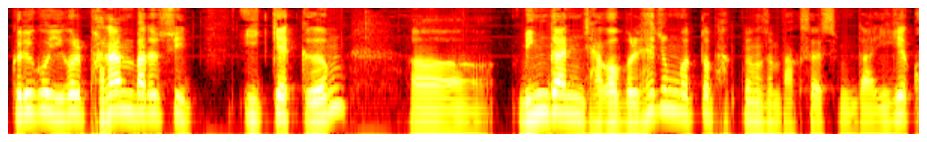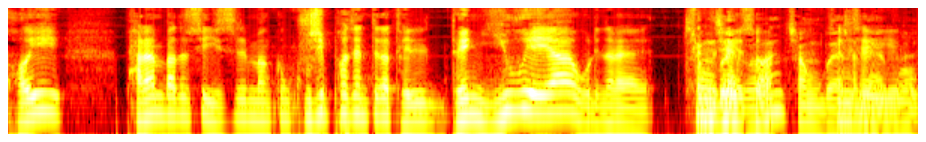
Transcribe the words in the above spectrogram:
그리고 이걸 반환받을 수 있, 있게끔 어 민간 작업을 해준 것도 박병선 박사였습니다. 이게 거의 반환받을 수 있을 만큼 90%가 될, 된 이후에야 우리나라 정부에서 정부에서 내고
